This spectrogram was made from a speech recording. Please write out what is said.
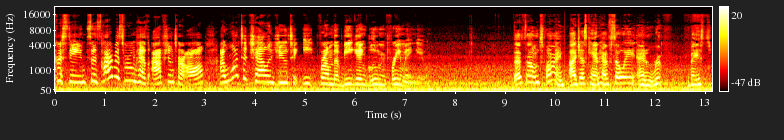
Christine, since Harvest Room has options for all, I want to challenge you to eat from the vegan gluten free menu. That sounds fine. I just can't have soy and root based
